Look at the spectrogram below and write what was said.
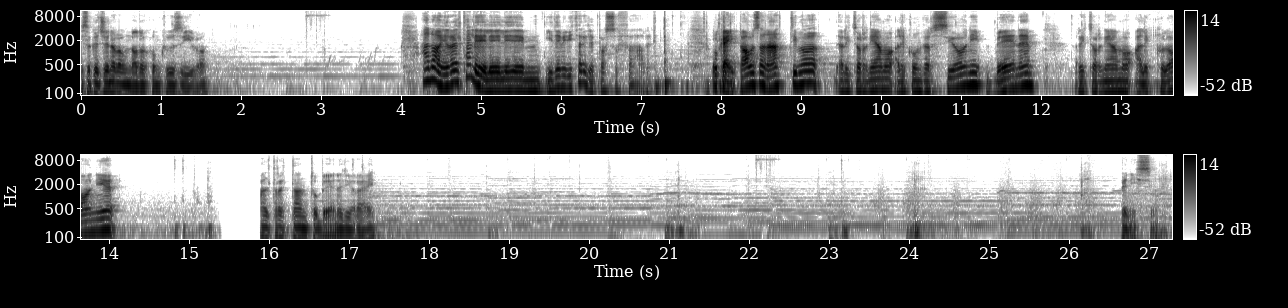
Visto che Genova è un nodo conclusivo. Ah no, in realtà le, le, le idee militari le posso fare. Ok, pausa un attimo, ritorniamo alle conversioni, bene, ritorniamo alle colonie, altrettanto bene direi. Benissimo.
